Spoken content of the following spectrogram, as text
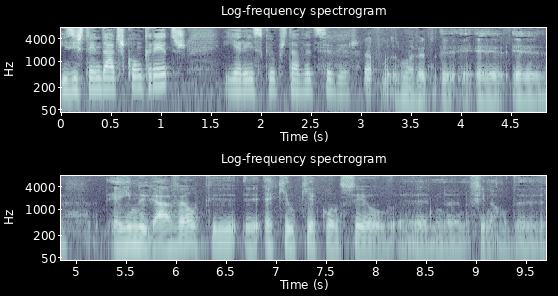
Existem dados concretos e era isso que eu gostava de saber. Não, é, é, é, é inegável que eh, aquilo que aconteceu no, no final de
